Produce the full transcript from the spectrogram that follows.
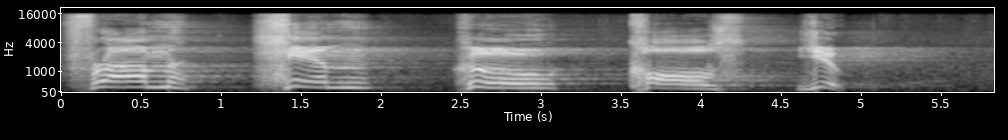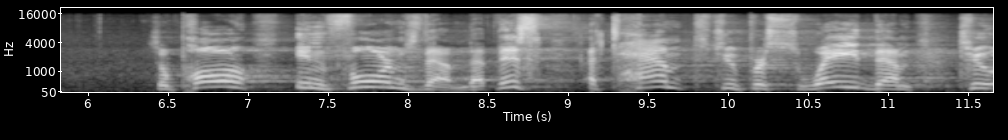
from him who calls you. So Paul informs them that this attempt to persuade them to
